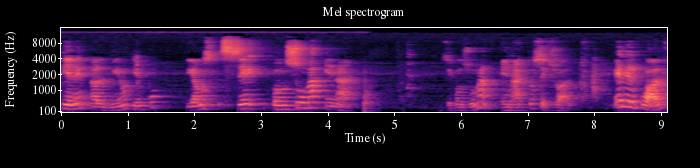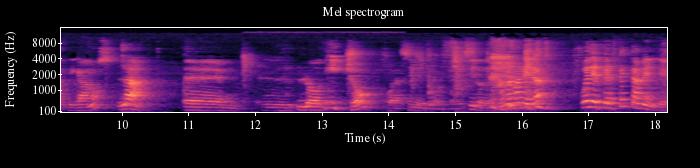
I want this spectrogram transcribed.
tiene al mismo tiempo digamos, se consuma en acto. Se consuma en acto sexual. En el cual, digamos, eh, lo dicho, por así decirlo de alguna manera, puede perfectamente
